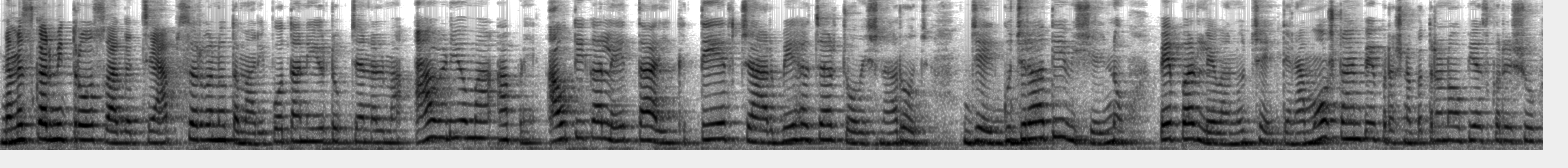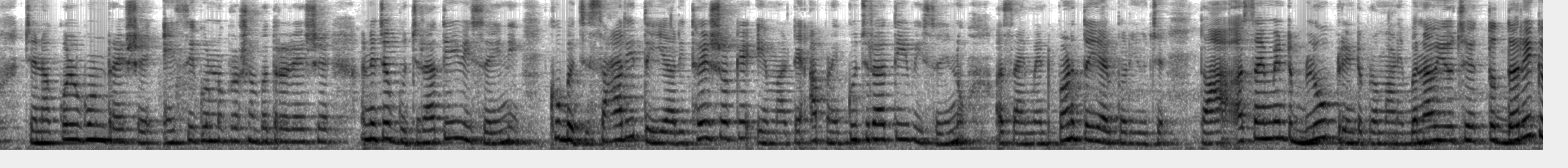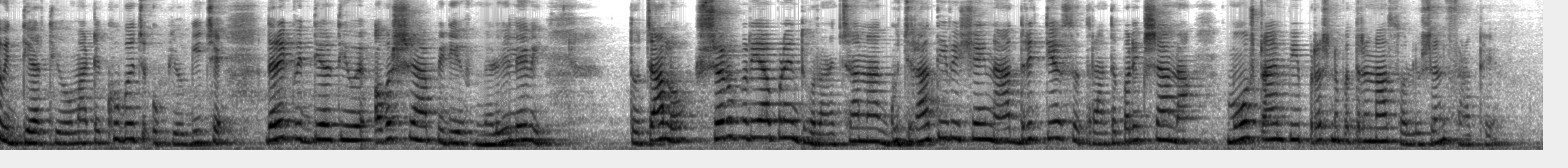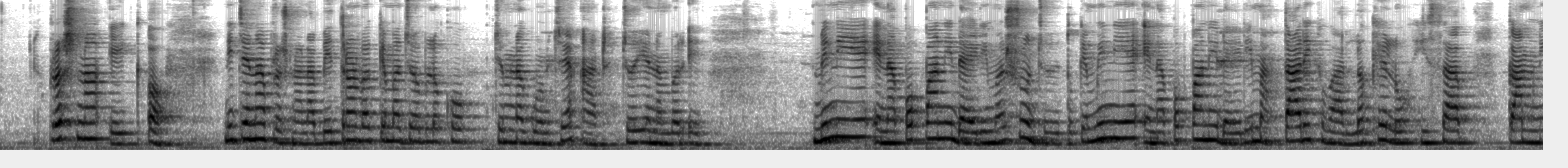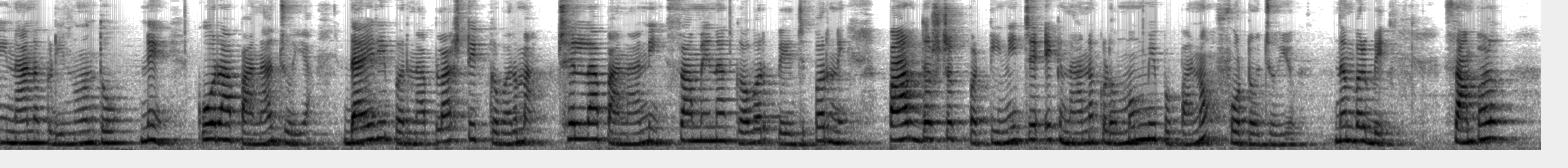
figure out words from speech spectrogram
નમસ્કાર મિત્રો, સ્વાગત છે આપ સર્વનું તમારી પોતાની યુટ્યુબ ચેનલમાં. આ વિડીયોમાં આપણે આવતીકાલે તારીખ તેર ચાર બે હજાર ચોવીસના રોજ જે ગુજરાતી વિષયનું પેપર લેવાનું છે. તેના મોસ્ટ એમપી પ્રશ્નપત્રનો અભ્યાસ કરીશું, જેના કુલ ગુણ રહેશે, એંસી ગુણનું પ્રશ્નપત્ર રહેશે અને જે ગુજરાતી વિષયની ખૂબ જ સારી તૈયારી થઈ શકે એ માટે આપણે ગુજરાતી વિષયનું અસાઇનમેન્ટ પણ તૈયાર કર્યું છે. તો આ અસાઇનમેન્ટ બ્લુ પ્રિન્ટ પ્રમાણે બનાવ્યું છે તો દરેક વિદ્યાર્થીઓ માટે ખૂબ જ ઉપયોગી છે. દરેક વિદ્યાર્થીઓએ અવશ્ય આ પીડીએફ મેળવી લેવી. તો ચાલો શરૂ કરીએ આપણે ધોરણ છના ગુજરાતી વિષયના દ્વિતીય સત્રાંત પરીક્ષાના મોસ્ટ આઈમ્પી પ્રશ્નપત્રના સોલ્યુશન સાથે. પ્રશ્ન એક અ. નીચેના પ્રશ્નોના બે, ત્રણ વાક્યમાં જવાબ લખો. જેમના ગુણ છે આઠ. જોઈએ નંબર એક. મિનીએ એના પપ્પાની ડાયરીમાં શું જોયું? તો કે મિનીએ એના પપ્પાની ડાયરીમાં તારીખવાર લખેલો હિસાબ, કામની નાનકડી નોંધો ને કોરા પાના જોયા. ડાયરી પરના પ્લાસ્ટિક કવરમાં છેલ્લા પાનાની સામેના કવર પેજ પરની પારદર્શક પટ્ટી નીચે એક નાનકડો મમ્મી પપ્પાનો ફોટો જોયો. નંબર બે, સાંભળ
